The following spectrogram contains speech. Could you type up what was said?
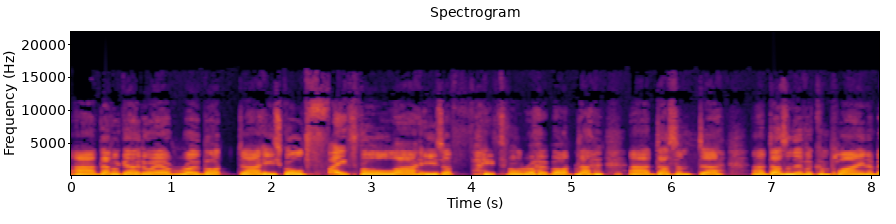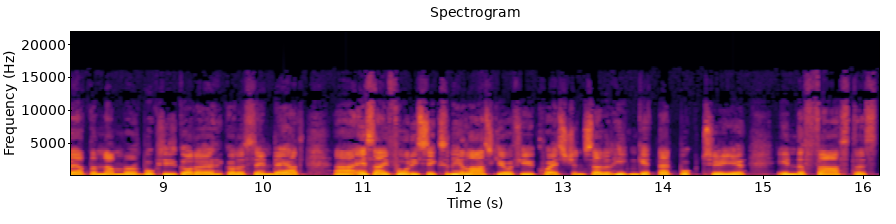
uh, that'll go to our robot. Uh, he's called Faithful. Uh, he's a faithful robot. Uh, doesn't doesn't ever complain about the number of books he's got to got to send out. SA46 and he'll ask you a few questions so that he can get that book to you in the fastest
